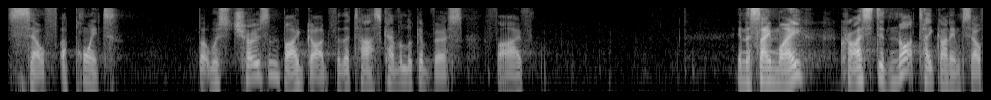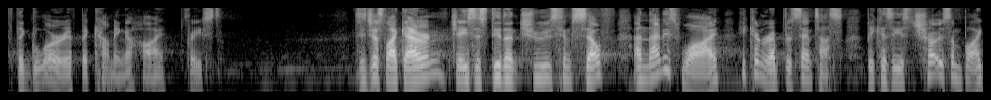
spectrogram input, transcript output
self appoint, but was chosen by God for the task. Have a look at verse 5. In the same way, Christ did not take on himself the glory of becoming a high priest. See, just like Aaron, Jesus didn't choose himself, and that is why he can represent us, because he is chosen by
